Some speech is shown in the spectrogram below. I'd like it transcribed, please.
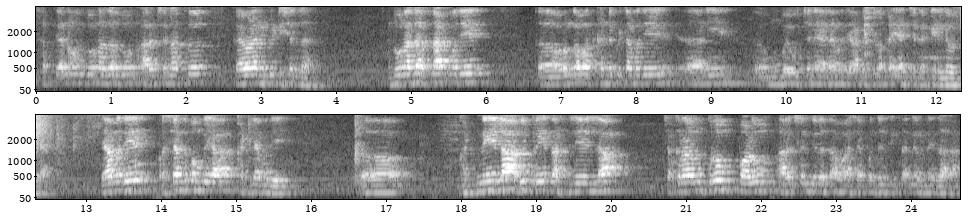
सत्त्याण्णव दोन हजार दोन आरक्षणाचं काही वेळा रिपिटिशन झालं. दोन हजार सातमध्ये औरंगाबाद खंडपीठामध्ये आणि मुंबई उच्च न्यायालयामध्ये आम्ही सुद्धा काही याचिका केलेल्या होत्या. त्यामध्ये प्रशांत बंब या खटल्यामध्ये घटनेला अभिप्रेत असलेला चक्रानुक्रम पाळून आरक्षण दिलं जावं अशा पद्धतीचा निर्णय झाला.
